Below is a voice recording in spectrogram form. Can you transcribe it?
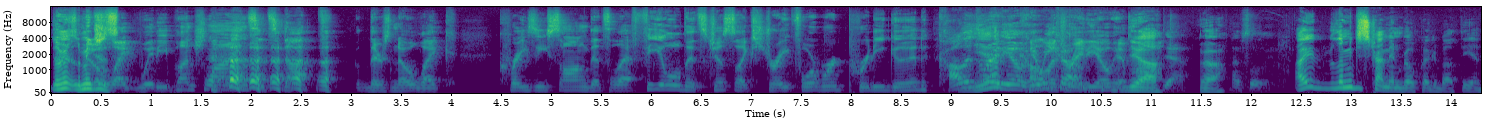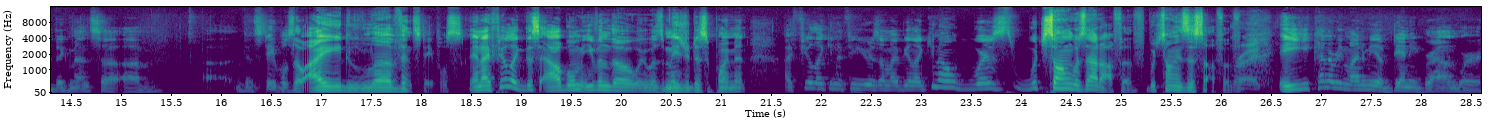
Let me let me no, just like witty punchlines. it's not. There's no like crazy song that's left field. It's just like straightforward, pretty good. College Yeah. radio, here we College come. radio hip hop. yeah Yeah, yeah. absolutely. I let me just chime in real quick about the uh, Big Mensa um, uh, Vince Staples though. I love Vince Staples, and I feel like this album, even though it was a major disappointment, I feel like in a few years I might be like, you know, where's which song was that off of? Which song is this off of? Right. He kind of reminded me of Danny Brown, where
